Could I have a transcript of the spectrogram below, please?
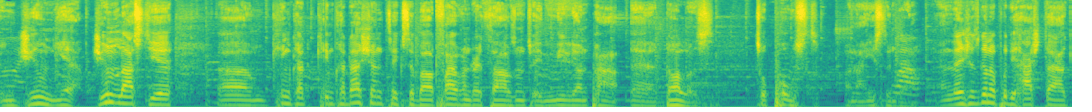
in June. Yeah, June last year, um, Kim, Kim Kardashian takes about five hundred thousand to a million uh, dollars to post on her Instagram, Wow. and then she's gonna put the hashtag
